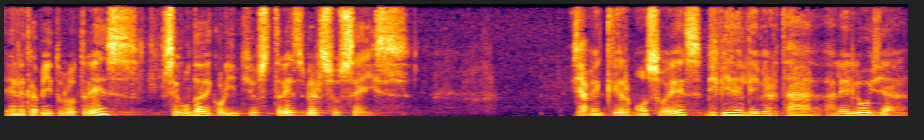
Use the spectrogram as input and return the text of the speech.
en el capítulo 3, segunda de Corintios 3, verso 6. Ya ven qué hermoso es vivir en libertad, aleluya.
